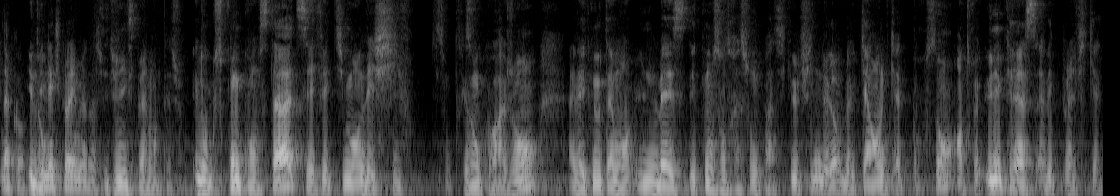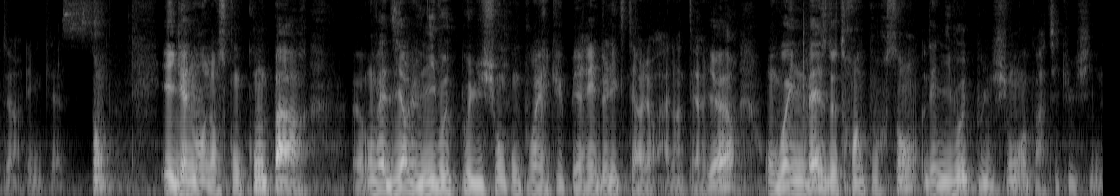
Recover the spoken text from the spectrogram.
D'accord. Et donc- Une expérimentation. C'est une expérimentation. Et donc, ce qu'on constate, c'est effectivement des chiffres qui sont très encourageants, avec notamment une baisse des concentrations de particules fines de l'ordre de 44% entre une classe avec purificateur et une classe sans. Et également, lorsqu'on compare on va dire, le niveau de pollution qu'on pourrait récupérer de l'extérieur à l'intérieur, on voit une baisse de 30% des niveaux de pollution aux particules fines.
